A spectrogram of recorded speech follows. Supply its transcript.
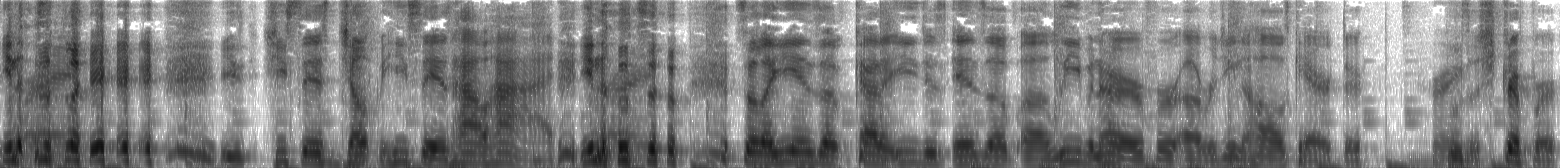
You know, so, like, he, she says jump, he says how high. You know, Right. so so like he ends up kind of he just ends up uh, leaving her for uh, Regina Hall's character, Right. who's a stripper.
